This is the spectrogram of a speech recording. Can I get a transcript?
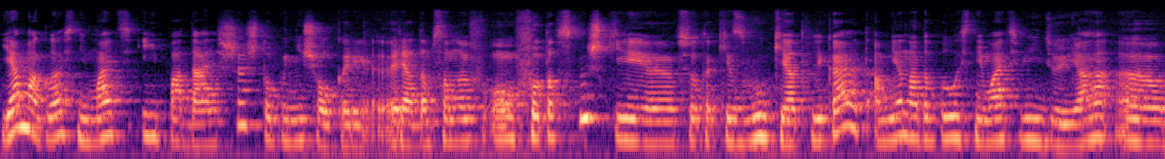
я могла снимать и подальше, чтобы не щелкали рядом со мной фотовспышки, все-таки звуки отвлекают, а мне надо было снимать видео. Я э,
